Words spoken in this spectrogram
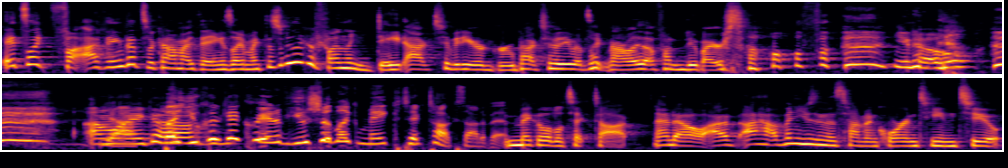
It's like fun. I think that's what kind of my thing is like I'm like this would be like a fun like date activity or group activity, but it's like not really that fun to do by yourself. you know? I'm Yeah. like, uh, but you could get creative. You should like make TikToks out of it. make a little TikTok. I know. I've I have been using this time in quarantine too.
